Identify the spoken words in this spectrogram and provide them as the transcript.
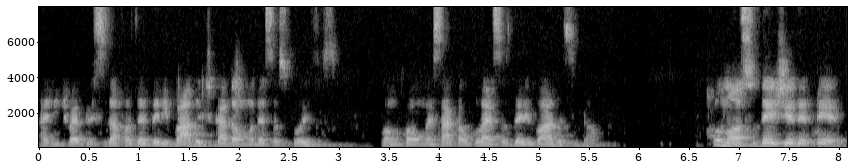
a gente vai precisar fazer a derivada de cada uma dessas coisas. Vamos começar a calcular essas derivadas, então. O nosso dg dt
